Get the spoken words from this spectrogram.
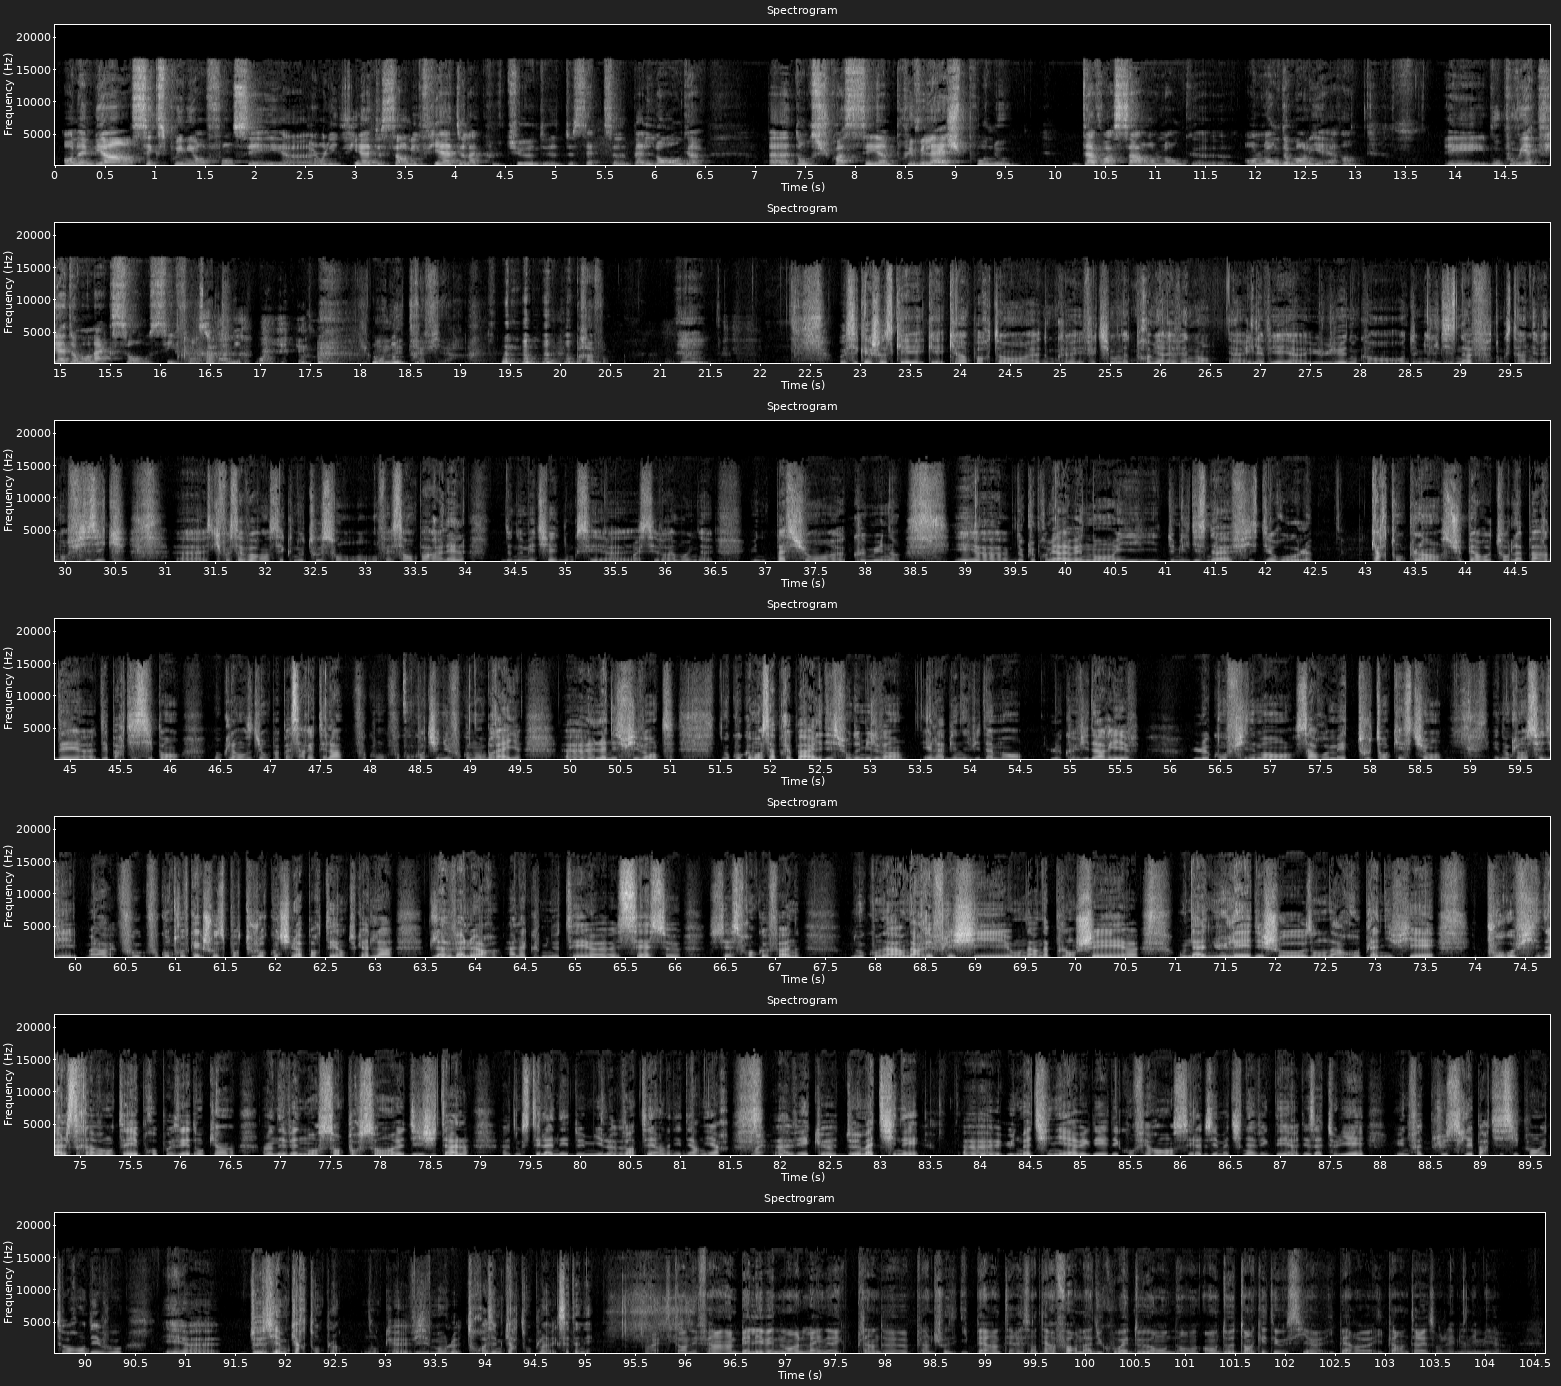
on aime bien s'exprimer en français. Euh, eh on est fier de ça, on est fier de la culture de, cette euh, belle langue. Euh, donc, je crois que c'est un privilège pour nous d'avoir ça en langue, en langue de Molière. Hein. Et vous pouvez être fier de mon accent aussi, François. on est très fiers. Bravo. Aussi quelque chose qui est, important, euh, donc euh, effectivement notre premier événement, euh, il avait eu lieu donc en, 2019, donc c'était un événement physique. ce qu'il faut savoir, hein, c'est que nous tous on, fait ça en parallèle de nos métiers, donc c'est c'est vraiment une, une passion commune. Et donc le premier événement, il, 2019, il se déroule carton plein, super retour de la part des, euh, des, participants. Donc là, on se dit on peut pas s'arrêter là. Faut qu'on faut qu'on continue, faut qu'on embraye euh, l'année suivante. Donc on commence à préparer l'édition 2020 et là, bien évidemment, le Covid arrive, le confinement, ça remet tout en question. Et donc là, on s'est dit, voilà, faut, faut qu'on trouve quelque chose pour toujours continuer à porter, en tout cas, de la, de la valeur à la communauté euh, CS, CS francophone. Donc on a on a réfléchi, on a on a planché, euh, on a annulé des choses, on en a replanifié pour au final se réinventer et proposer donc un, un événement 100% euh, digital. Euh, donc c'était l'année 2021, l'année dernière, avec deux matinées. une matinée avec des, des, conférences et la deuxième matinée avec des, des, ateliers. Et une fois de plus, les participants étaient au rendez-vous et deuxième carton plein. Donc vivement le troisième carton plein avec cette année. C'était en effet un, bel événement online avec plein de, plein de choses hyper intéressantes et un format du coup ouais, deux, en, en, deux temps qui était aussi euh, hyper, euh, hyper intéressant. J'avais bien aimé euh,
